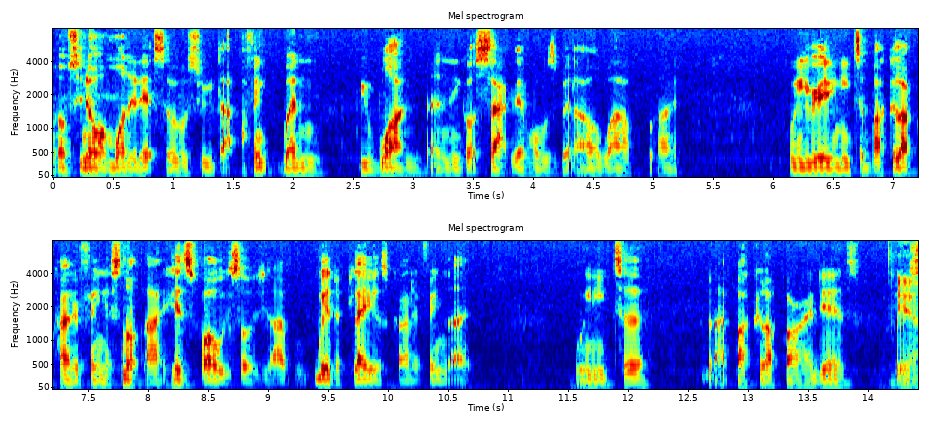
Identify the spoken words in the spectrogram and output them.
Obviously, no one wanted it, so obviously that, I think when we won and he got sacked, everyone was a bit like, oh wow, right. We really need to buckle up, kind of thing. It's not like his fault. It's obviously like we're the players, kind of thing. Like we need to like buckle up our ideas. Yeah.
